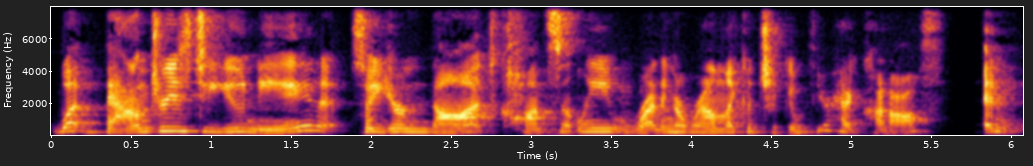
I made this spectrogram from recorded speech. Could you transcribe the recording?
What boundaries do you need so you're not constantly running around like a chicken with your head cut off? And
